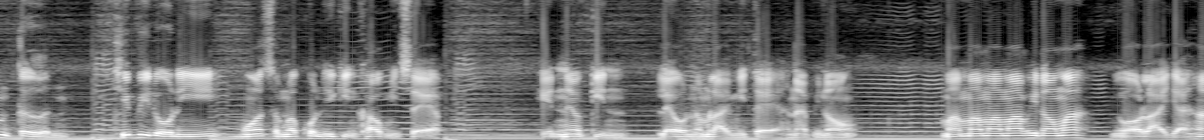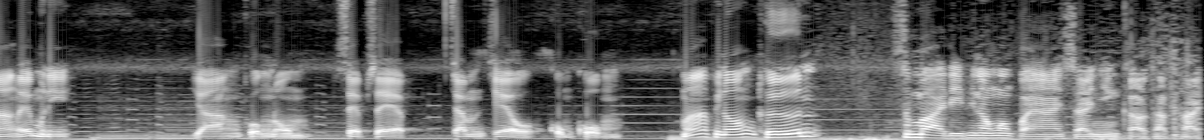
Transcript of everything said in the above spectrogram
คำเตือนคลิปวิดีโอนี้เหมาะสำหรับคนที่กินข้าวมีแซบเห็นแนวกินแล้วน้ำลายมีแตะนะพี่น้อง มามามามาพี่น้องมาอยู่เอาลายใหญ่ห้างแล้วมือนี้ยางพวงนมแซบแซบจำแจวขมขมมาพี่น้องทืนสบายดีพี่น้องมองไปไอ้ใส่ยิงก้าวทักทาย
